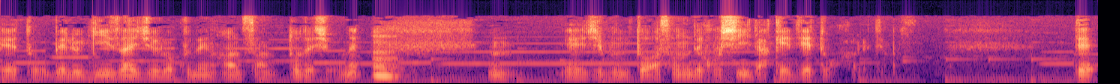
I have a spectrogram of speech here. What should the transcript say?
えっ、と、ベルギー在住6年半さんとでしょうね。うん。うん。えー自分と遊んでほしいだけでと書かれています。で、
